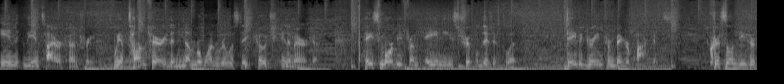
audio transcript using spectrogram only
in the entire country. We have Tom Ferry, the number one real estate coach in America. Pace Morby from A&E's Triple Digit Flip. David Greene from Bigger Pockets. Krystal and Dietrich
